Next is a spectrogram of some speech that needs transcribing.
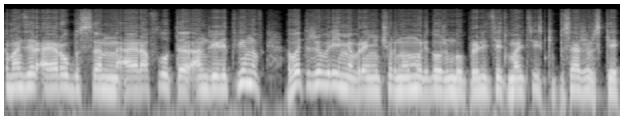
Командир аэробуса аэрофлота Андрей Литвинов. В это же время в районе Черного моря должен был пролететь мальтийский пассажирский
